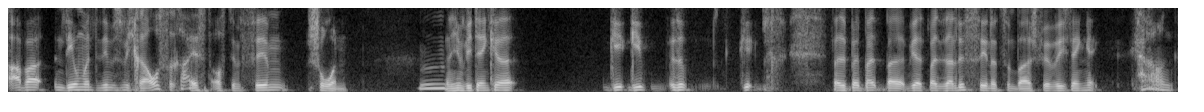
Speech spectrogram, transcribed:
aber in dem Moment, in dem es mich rausreißt aus dem Film, schon. Wenn ich irgendwie denke, ge, ge, also, ge, bei, bei, bei, bei, dieser Liz-Szene zum Beispiel, würde ich denken, keine Ahnung,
